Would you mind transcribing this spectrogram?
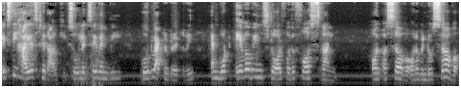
it's the highest hierarchy. So let's say when we go to Active Directory and whatever we install for the first time on a server, on a Windows server,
